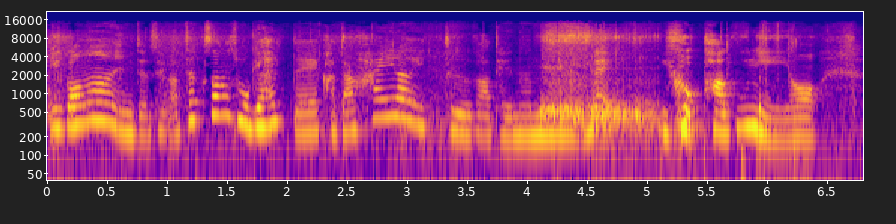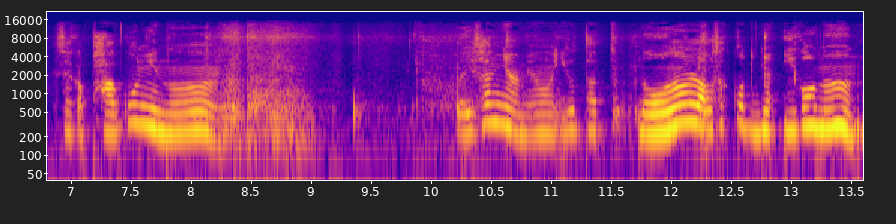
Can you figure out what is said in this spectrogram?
이거는 이제 제가 책상 소개할 때 가장 하이라이트가 되는 건데 이거 바구니예요. 제가 바구니는 왜 샀냐면 이거 다 넣어놓으려고 샀거든요. 이거는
